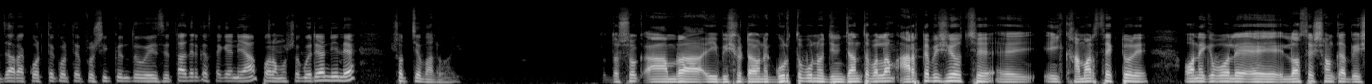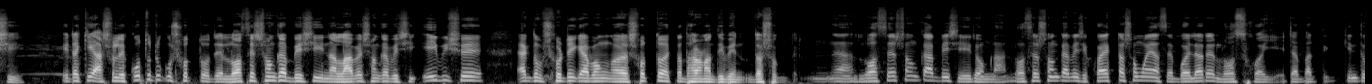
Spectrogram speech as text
যারা করতে করতে প্রশিক্ষিত হয়েছে তাদের কাছ থেকে নেওয়া পরামর্শ করে নিলে সবচেয়ে ভালো হয়। তো দর্শক, আমরা এই বিষয়টা অনেক গুরুত্বপূর্ণ জিনিস জানতে পারলাম। আরেকটা বিষয় হচ্ছে, এই খামার সেক্টরে অনেকে বলে লসের সংখ্যা বেশি। এটা কি আসলে কতটুকু সত্য যে লসের সংখ্যা বেশি না লাভের সংখ্যা বেশি? এই বিষয়ে একদম সঠিক এবং সত্য একটা ধারণা দিবেন দর্শকদের। লসের সংখ্যা বেশি এরকম না। লসের সংখ্যা বেশি। কয়েকটা সময় আছে, ব্রয়লারে লস হয় এটা বাড়তি কিন্তু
